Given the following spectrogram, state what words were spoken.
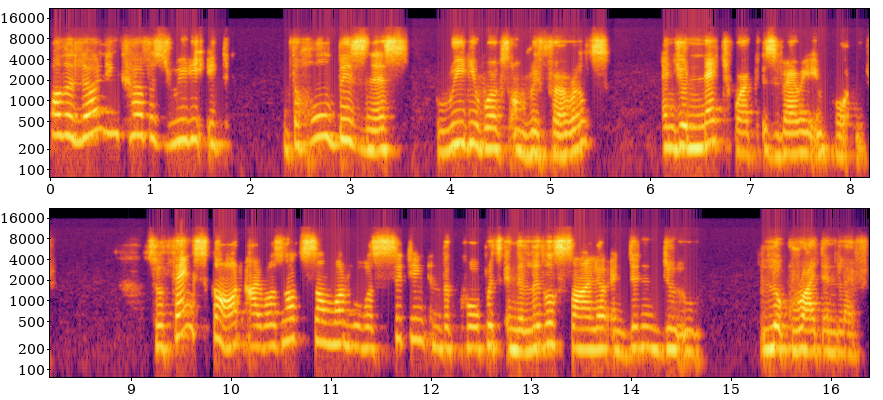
well, the learning curve is really it. The whole business really works on referrals, and your network is very important. So thanks God, I was not someone who was sitting in the corporates in the little silo and didn't do look right and left.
